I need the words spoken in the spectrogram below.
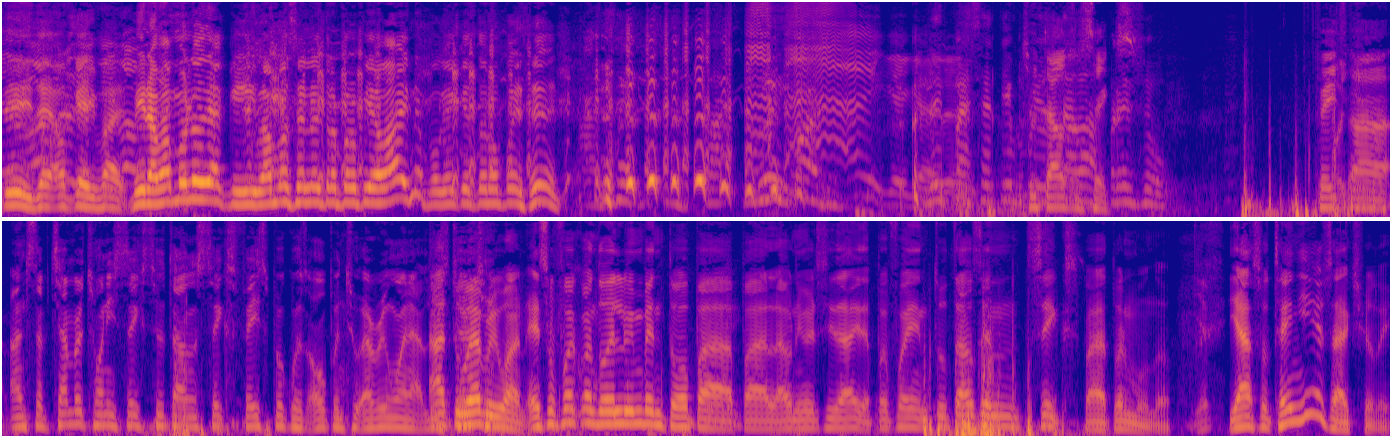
Sí, de- ok, bye. Mira, vámonos de aquí, vamos a hacer nuestra propia vaina, porque es que esto no puede ser. Luis, ese tiempo yo estaba 2006. preso. Face- uh, on September 26, 2006, Facebook was open to everyone at least. Ah, to 13 everyone. Eso fue cuando él lo inventó para la universidad y después fue en 2006 para todo el mundo. Yeah, so 10 years actually.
